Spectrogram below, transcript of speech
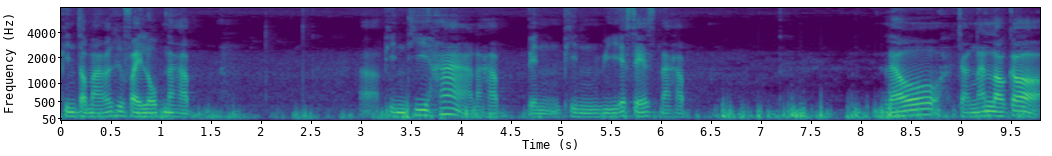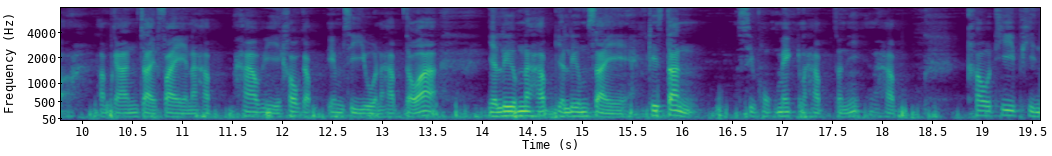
พินต่อมาก็คือไฟลบนะครับ พินที่ 5 นะครับ เป็นพิน VSS นะครับ แล้วจากนั้นเราก็ทำการจ่ายไฟนะครับ 5V เข้ากับ MCU นะครับ แต่ว่าอย่าลืมนะครับ อย่าลืมใส่คริสตัล 16 เมกนะครับตัวนี้นะครับ เข้าที่พิน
